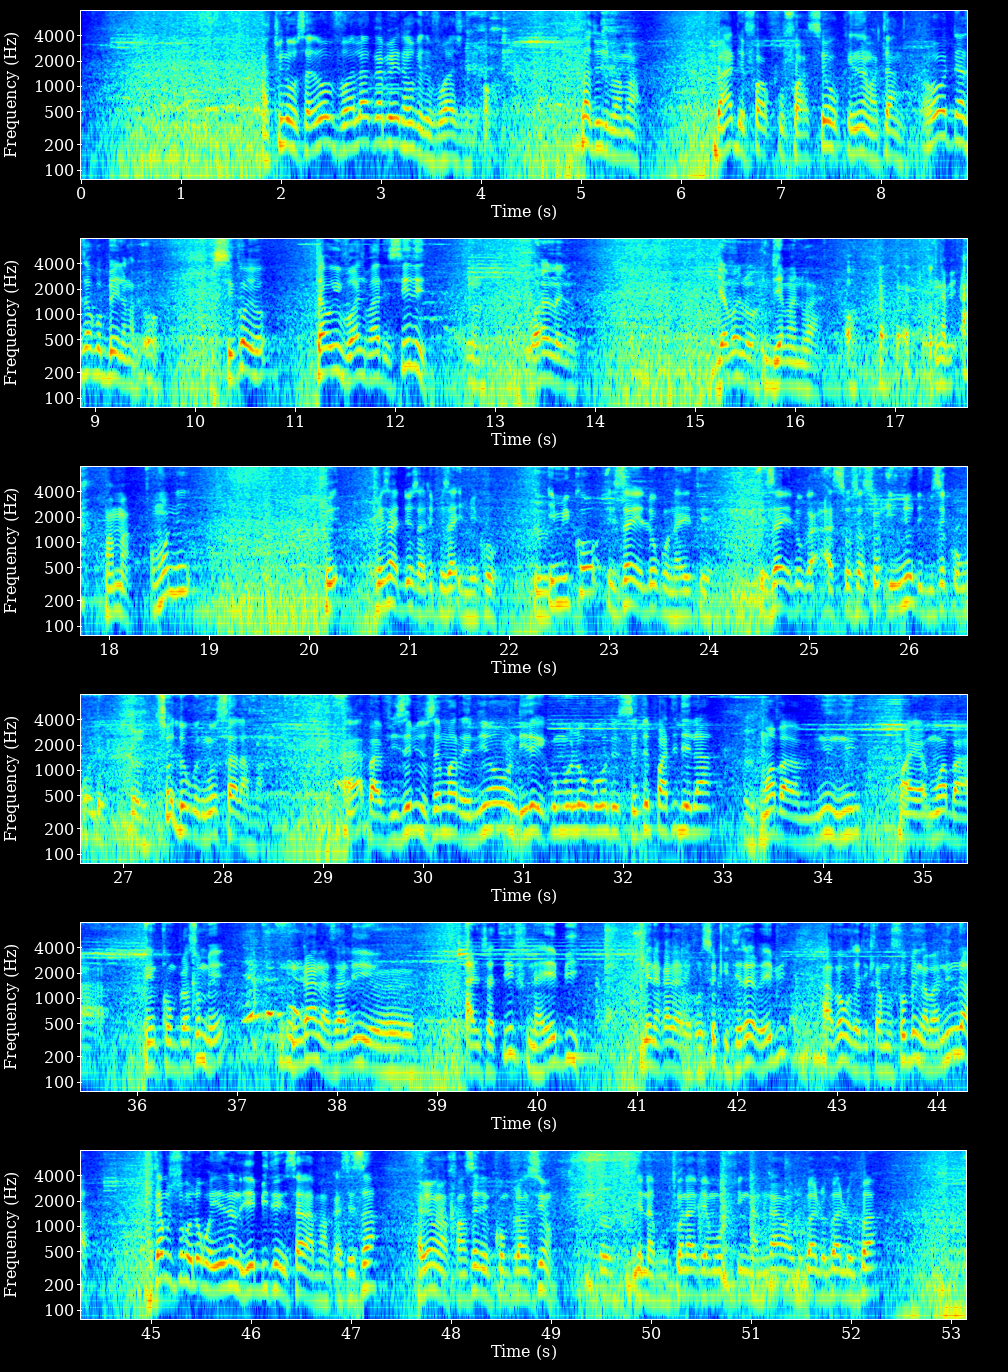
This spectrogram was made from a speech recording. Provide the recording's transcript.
atuni osani o oh, voilà kabe nazokende voyage oh. natuni mama bana defo akufa se okende na matanga o oh, naza kobelanga o sikoyo Tango il voyage malade sili. Wana nani? Diamant noir. Diamant noir. Oh. Ngabi ah maman, omoni pesa Dieu ça dit pesa imiko. Mm. Imiko eza eloko na été. Eza eloko association union des musées congolais. Mm. So eloko ngo salama. Hein, ba viser biso c'est moi réunion, on dirait que comme l'eau c'était parti de là. mwa ba nini mwa ba incompréhension mais ngai nazali euh, administratif nayebi me na kati ya révolution culturelle bayebi avant kozwa likambo fo benga baninga ata mosusu soko eloko ye nano yebi te esalamaka c'est ça abiango na français de compréhension nde na butu wana aviango finga ngai loba loba loba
